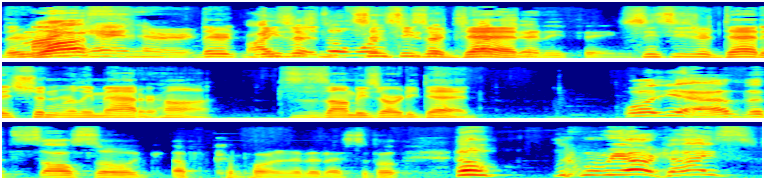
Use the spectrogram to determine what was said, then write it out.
They're, My Ross- head hurt. they're, I these just are don't want since you these are touch dead. anything. Since these are dead, it shouldn't really matter, huh? Because the zombie's already dead. Well, yeah, that's also a, a component of it, I suppose. Oh, look where we are, guys!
